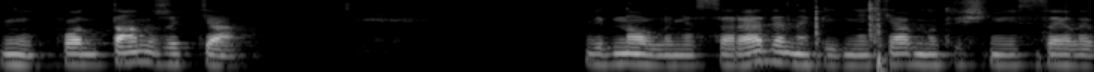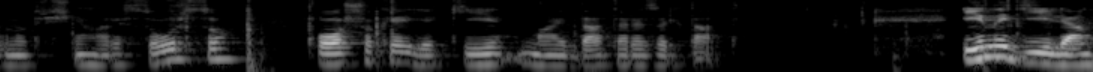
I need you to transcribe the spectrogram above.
Ні, фонтан життя. Відновлення зсередини, підняття внутрішньої сили, внутрішнього ресурсу, пошуки, які мають дати результат. І неділя.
